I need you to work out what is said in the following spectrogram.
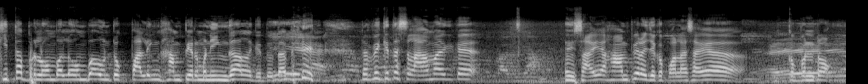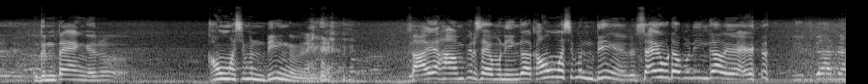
kita berlomba-lomba untuk paling hampir meninggal gitu. Tapi Iya. tapi kita selama kayak eh saya hampir aja kepala saya kepentok genteng gitu. Kamu masih mending? Gitu. saya hampir saya meninggal. Kamu masih mending? Gitu. saya udah meninggal ya. Tidak ada.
